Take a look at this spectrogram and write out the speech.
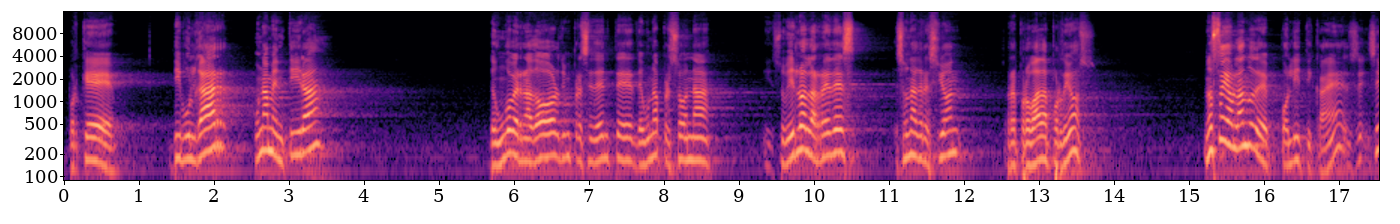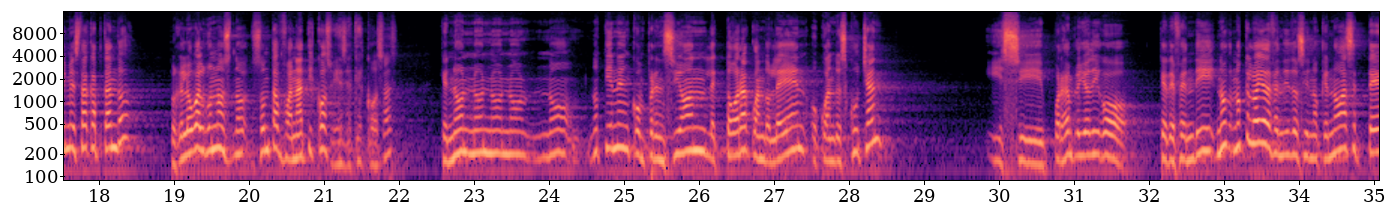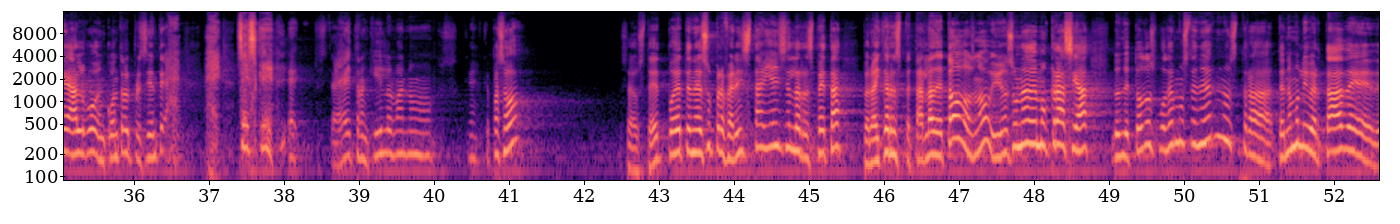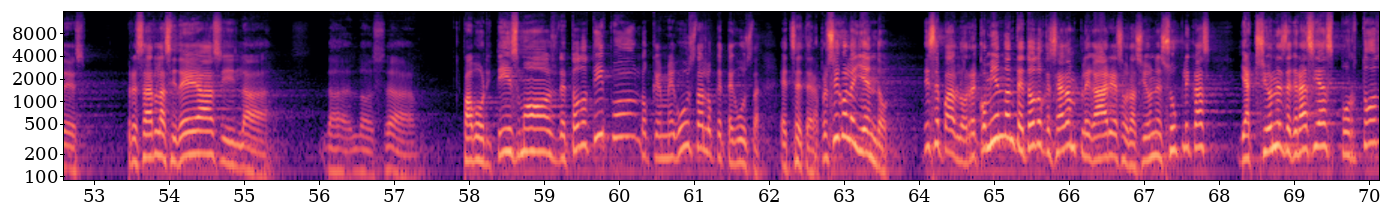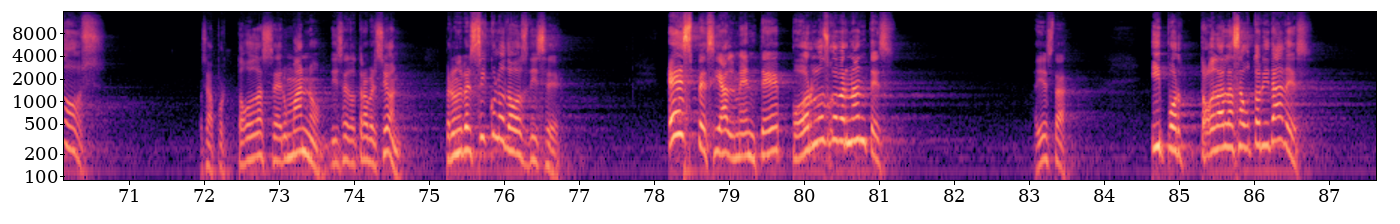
Porque divulgar una mentira de un gobernador, de un presidente, de una persona, y subirlo a las redes es una agresión reprobada por Dios. No estoy hablando de política, ¿eh? ¿Sí, me está captando? Porque luego algunos no, son tan fanáticos, fíjense qué cosas, que no, no, no, no, no, no tienen comprensión lectora cuando leen o cuando escuchan y si, por ejemplo, yo digo que defendí, no, no que lo haya defendido, sino que no acepté algo en contra del presidente, si es que, eh, tranquilo hermano, pues, ¿qué, pasó? O sea, usted puede tener su preferencia, está bien, se le respeta, pero hay que respetarla de todos, ¿no? Vivimos una democracia donde todos podemos tener nuestra, tenemos libertad de, expresar las ideas y la, los, ah, favoritismos de todo tipo, lo que me gusta, lo que te gusta, etcétera. Pero sigo leyendo. Dice Pablo, recomiendo ante todo que se hagan plegarias, oraciones, súplicas y acciones de gracias por todos. O sea, por todo ser humano, dice de otra versión. Pero en el versículo 2 dice, especialmente por los gobernantes. Ahí está. Y por todas las autoridades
